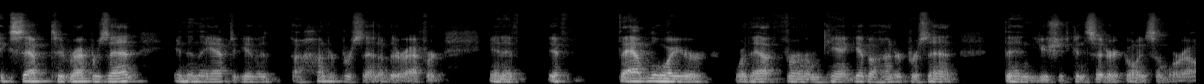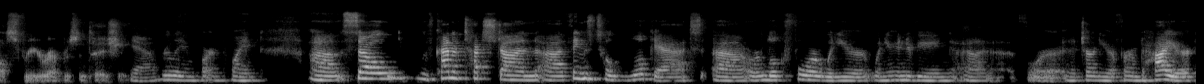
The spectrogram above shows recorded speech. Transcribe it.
accept to represent, and then they have to give it 100% of their effort. And if, if that lawyer or that firm can't give 100%, then you should consider going somewhere else for your representation. Yeah, really important point. Um, so we've kind of touched on uh, things to look at uh, or look for when you're when you're interviewing uh, for an attorney or firm to hire.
